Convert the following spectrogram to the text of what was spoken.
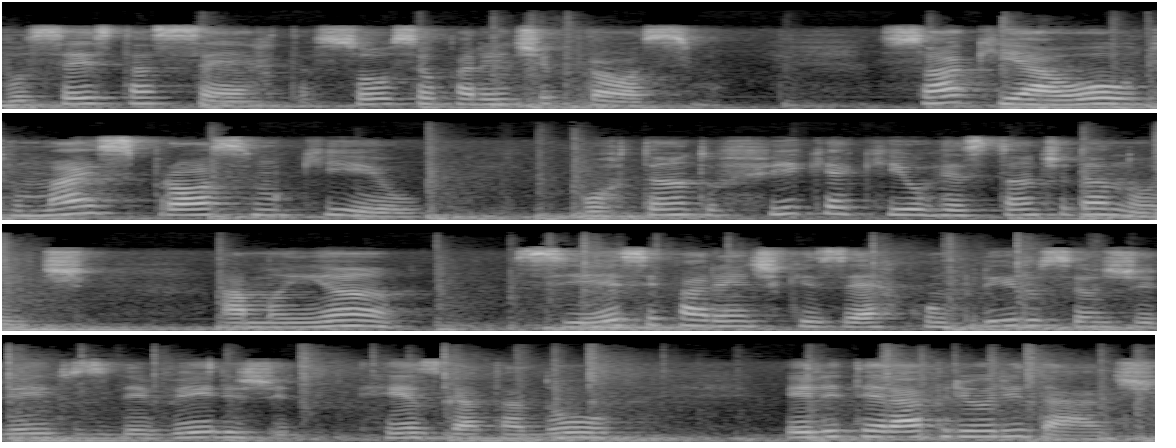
Você está certa, sou seu parente próximo. Só que há outro mais próximo que eu. Portanto, fique aqui o restante da noite. Amanhã se esse parente quiser cumprir os seus direitos e deveres de resgatador, ele terá prioridade.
